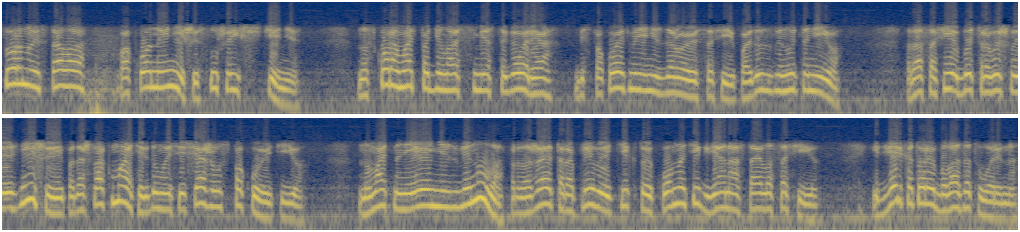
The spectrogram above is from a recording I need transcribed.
сторону и стала в оконной нише, слушая их чтение. Но скоро мать поднялась с места, говоря, «Беспокоит меня нездоровье Софии, пойду взглянуть на нее». Тогда София быстро вышла из ниши и подошла к матери, думая сейчас же успокоить ее но мать на нее и не взглянула, продолжая торопливо идти к той комнате, где она оставила Софию, и дверь которой была затворена.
